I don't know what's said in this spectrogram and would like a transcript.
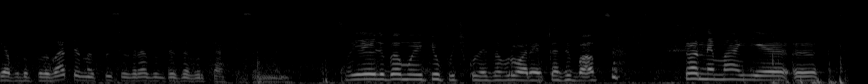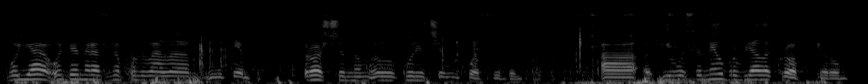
я буду поливати, Настуся зразу буде загортати за мною. своєю любимою тюпочкою з Аврори, як каже бабця. То немає, е, бо я один раз вже поливала м, тим розчином е, курячим послідом. А і восени обробляла кропкером.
